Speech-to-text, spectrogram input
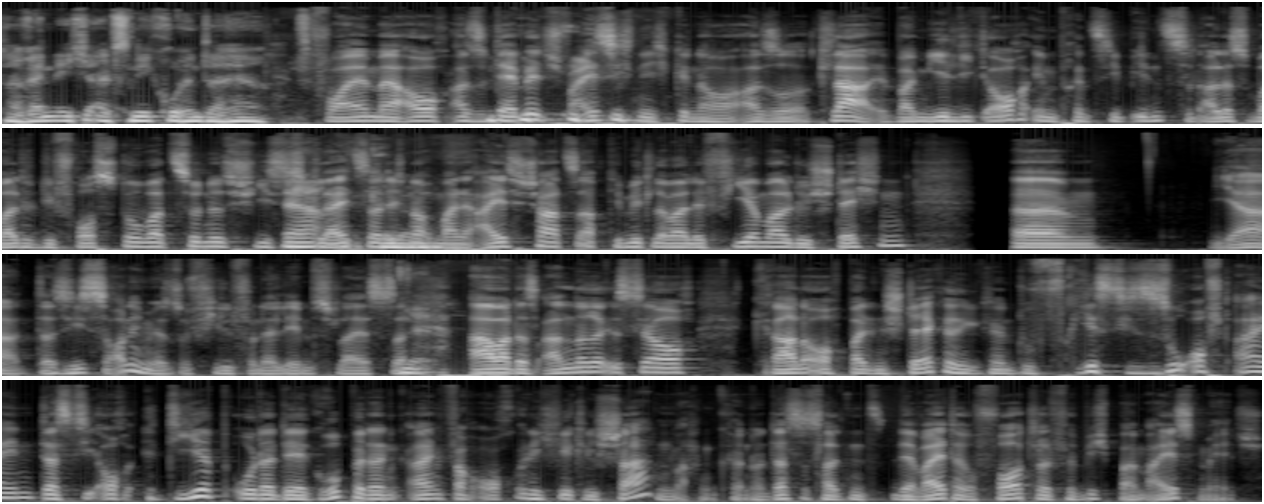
da renne ich als Nekro hinterher. Vor allem ja auch, also Damage weiß ich nicht genau. Also klar, bei mir liegt auch im Prinzip Instant alles. Sobald du die Frostnova zündest, schieße ich ja, gleichzeitig genau. noch meine Eischarts ab, die mittlerweile viermal durchstechen. Ähm, ja, da siehst du auch nicht mehr so viel von der Lebensleiste. Nee. Aber das andere ist ja auch, gerade auch bei den stärkeren Gegnern, du frierst die so oft ein, dass die auch dir oder der Gruppe dann einfach auch nicht wirklich Schaden machen können. Und das ist halt der weitere Vorteil für mich beim Ice Mage.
